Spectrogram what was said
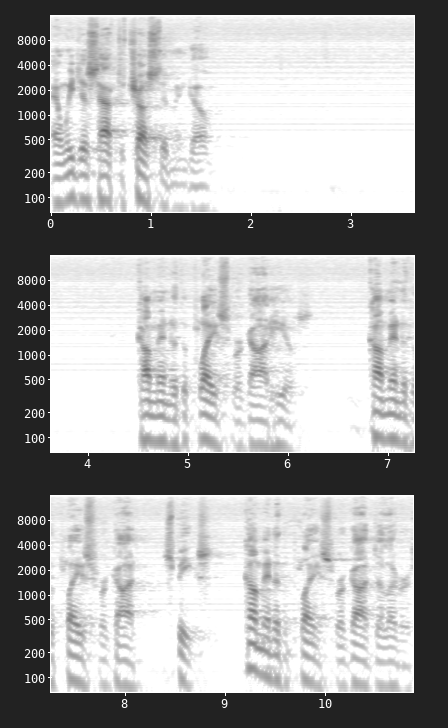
And we just have to trust Him and go. Come into the place where God heals. Come into the place where God speaks. Come into the place where God delivers.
